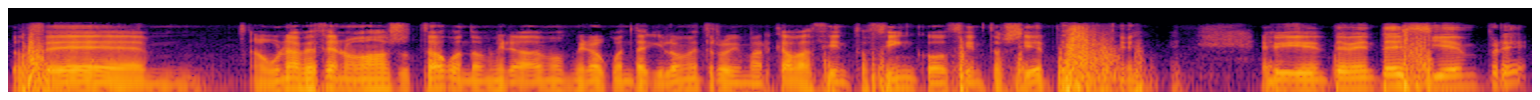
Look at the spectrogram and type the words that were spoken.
Entonces, algunas veces nos hemos asustado cuando hemos mirado, hemos mirado cuenta kilómetros y marcaba 105 o 107. Evidentemente, siempre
